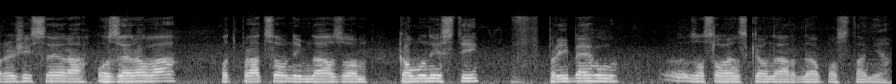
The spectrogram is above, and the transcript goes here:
režiséra Ozerova pod pracovným názvom Komunisti príbehu e, zo Slovenského národného povstania.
